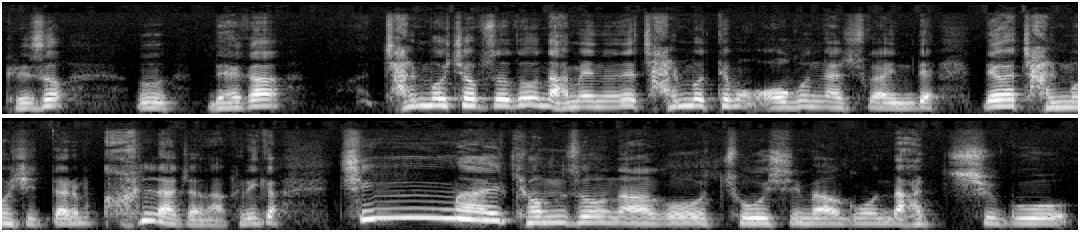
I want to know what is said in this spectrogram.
그래서 어, 내가 잘못이 없어도 남의 눈에 잘못하면 어긋날 수가 있는데 내가 잘못이 있다면 큰일 나잖아. 그러니까 정말 겸손하고 조심하고 낮추고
